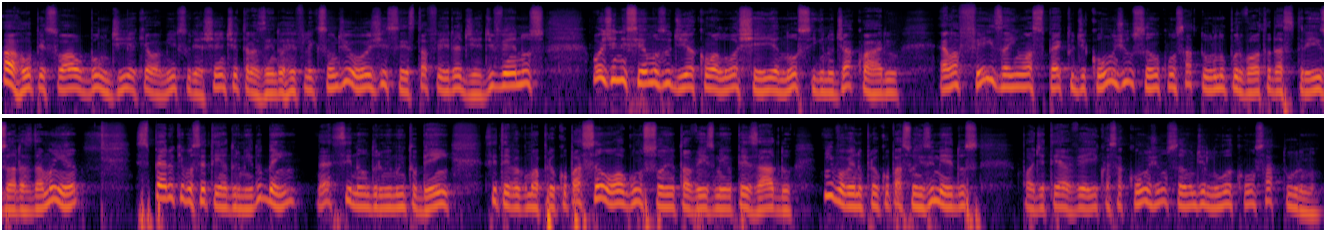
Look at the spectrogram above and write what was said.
Arro pessoal, bom dia, aqui é o Amir Suryashanti trazendo a reflexão de hoje, sexta-feira, dia de Vênus. Hoje iniciamos o dia com a lua cheia no signo de Aquário. Ela fez aí um aspecto de conjunção com Saturno por volta das 3 horas da manhã. Espero que você tenha dormido bem, né? Se não dormiu muito bem, se teve alguma preocupação ou algum sonho talvez meio pesado envolvendo preocupações e medos, pode ter a ver aí com essa conjunção de lua com Saturno.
